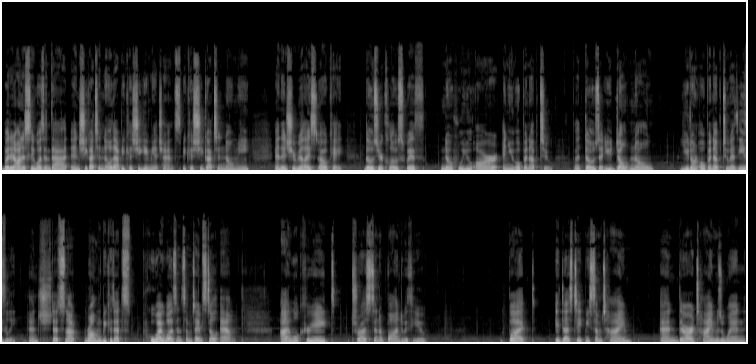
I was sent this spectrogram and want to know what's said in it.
but it honestly wasn't that. And she got to know that because she gave me a chance, because she got to know me. And then she realized, oh, okay, those you're close with know who you are and you open up to. But those that you don't know, you don't open up to as easily. And that's not wrong because that's who I was and sometimes still am. I will create trust and a bond with you but it does take me some time. And there are times when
